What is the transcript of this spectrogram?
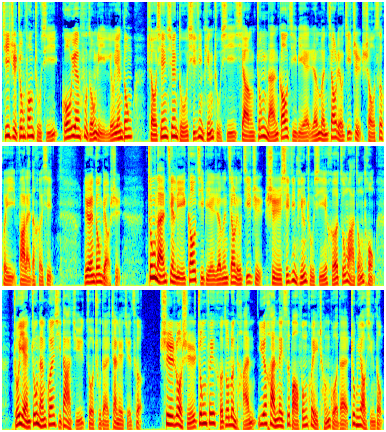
机制中方主席、国务院副总理刘延东首先宣读习近平主席向中南高级别人文交流机制首次会议发来的贺信。刘延东表示，中南建立高级别人文交流机制是习近平主席和祖马总统着眼中南关系大局作出的战略决策，是落实中非合作论坛约翰内斯堡峰会成果的重要行动，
